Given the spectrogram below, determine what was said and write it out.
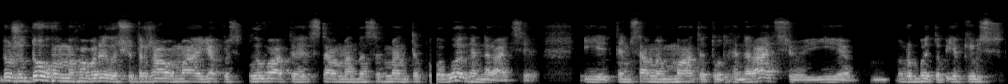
Дуже довго ми говорили, що держава має якось впливати саме на сегмент теплової генерації, і тим самим мати тут генерацію і робити якусь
